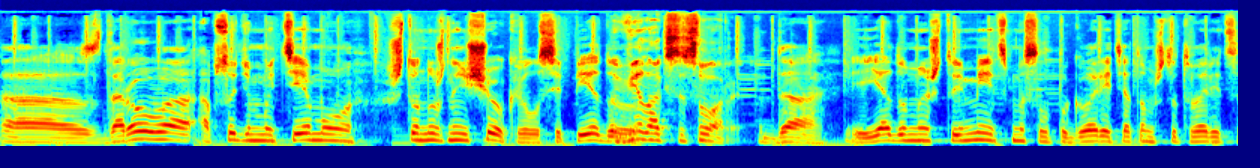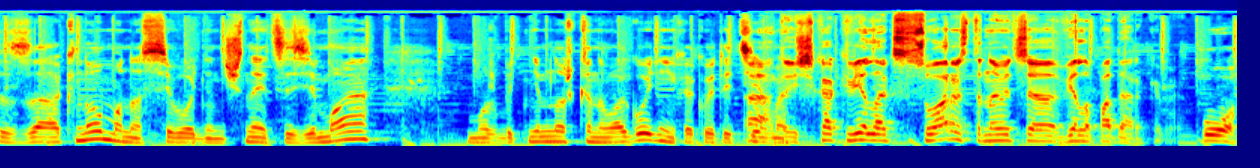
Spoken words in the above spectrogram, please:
А, здорово. Обсудим мы тему, что нужно еще к велосипеду. Велоаксессуары. Да. И я думаю, что имеет смысл поговорить о том, что творится за окном. У нас сегодня начинается зима может быть, немножко новогодней какой-то темы. А, то есть как велоаксессуары становятся велоподарками. О,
